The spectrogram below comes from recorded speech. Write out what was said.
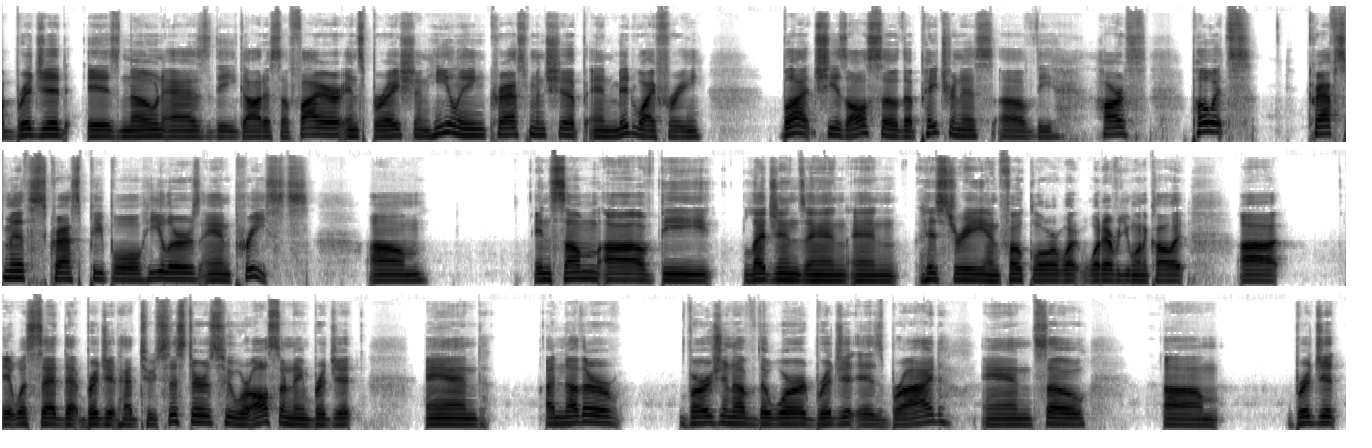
Bridget is known as the goddess of fire, inspiration, healing, craftsmanship, and midwifery but she is also the patroness of the hearth poets, craftsmiths, craftspeople, healers, and priests. Um, in some of the legends and and history and folklore, what whatever you want to call it, uh, it was said that Bridget had two sisters who were also named Bridget, and another version of the word Bridget is bride. And so, um, Bridget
